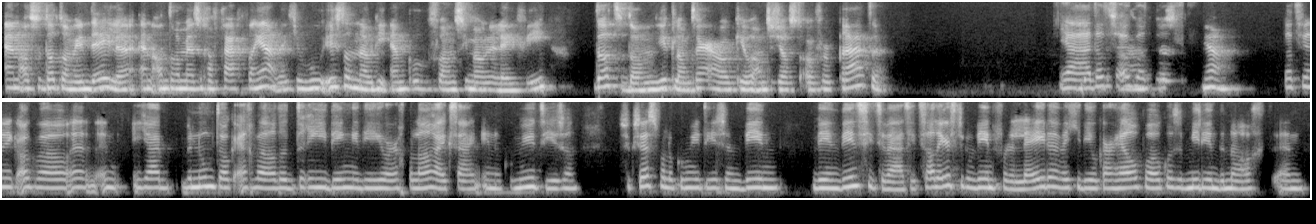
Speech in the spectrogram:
En als ze dat dan weer delen en andere mensen gaan vragen van ja, weet je, hoe is dan nou die empel van Simone Levy? Dat dan je klanten er ook heel enthousiast over praten. Ja, dat is ook wel dus, Ja dat vind ik ook wel. En, en jij benoemt ook echt wel de drie dingen die heel erg belangrijk zijn in een community. Dus een succesvolle community is een win-win-win situatie. Het is allereerst een win voor de leden, weet je, die elkaar helpen, ook als het midden in de nacht. En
